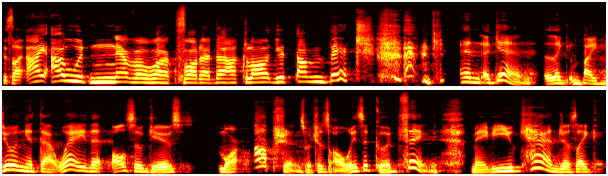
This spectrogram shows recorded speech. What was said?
it's like I, I would never work for the dark lord you dumb bitch. And again like by doing it that way that also gives more options, which is always a good thing. Maybe you can just like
